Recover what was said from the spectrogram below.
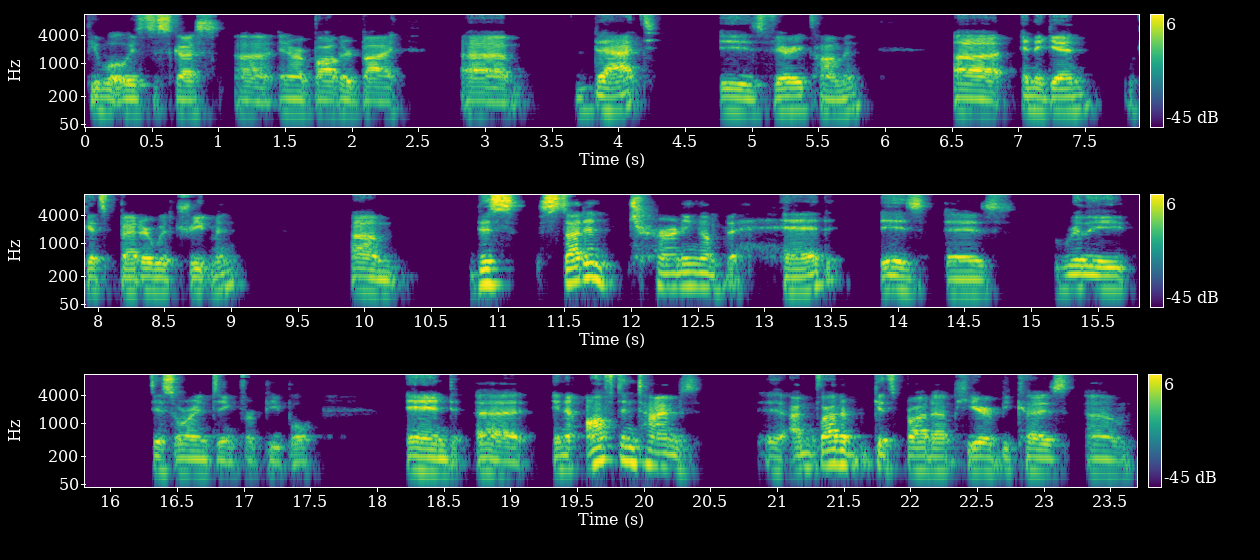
people always discuss uh, and are bothered by. Um, that is very common. Uh, and again, gets better with treatment. Um, this sudden turning of the head is is really disorienting for people. And uh, and oftentimes, uh, I'm glad it gets brought up here because um,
